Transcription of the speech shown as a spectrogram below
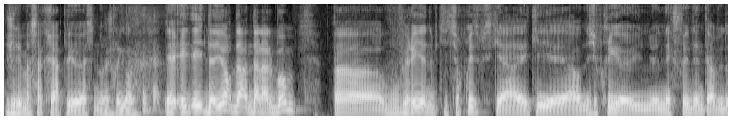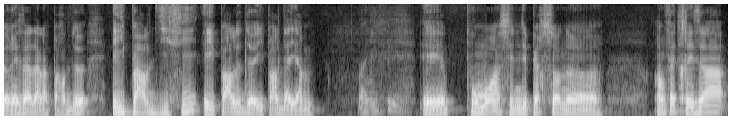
Je l'ai massacré à PES, non, je rigole. et et- et d'ailleurs, dans, dans l'album, euh, vous verrez, il y a une petite surprise, puisqu'il y a, qui est- euh, j'ai pris une- un extrait d'interview de Reza dans la part 2, et il parle d'ici, et il parle de- il parle d'Ayam. Magnifique. Et pour moi, c'est une des personnes. euh, en fait, Reza,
